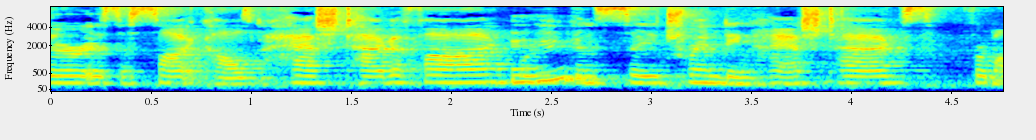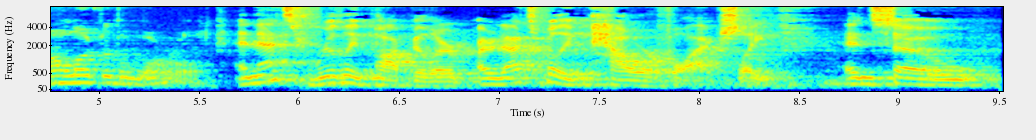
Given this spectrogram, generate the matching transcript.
There is a site called Hashtagify where Mm-hmm. you can see trending hashtags from all over the world. And that's really popular, or that's really powerful, actually. And so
